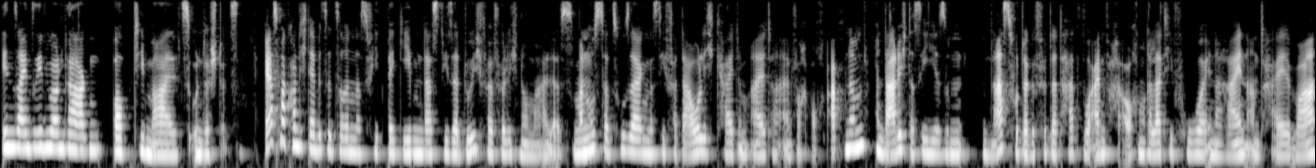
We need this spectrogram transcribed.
in seinen Seniorentagen optimal zu unterstützen. Erstmal konnte ich der Besitzerin das Feedback geben, dass dieser Durchfall völlig normal ist. Man muss dazu sagen, dass die Verdaulichkeit im Alter einfach auch abnimmt. Und dadurch, dass sie hier so ein Nassfutter gefüttert hat, wo einfach auch ein relativ hoher Innereienanteil war,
